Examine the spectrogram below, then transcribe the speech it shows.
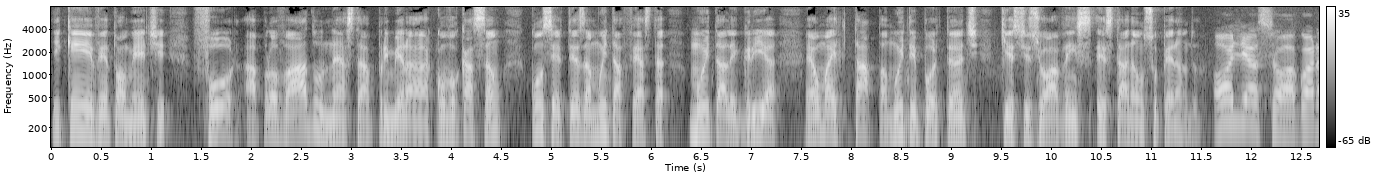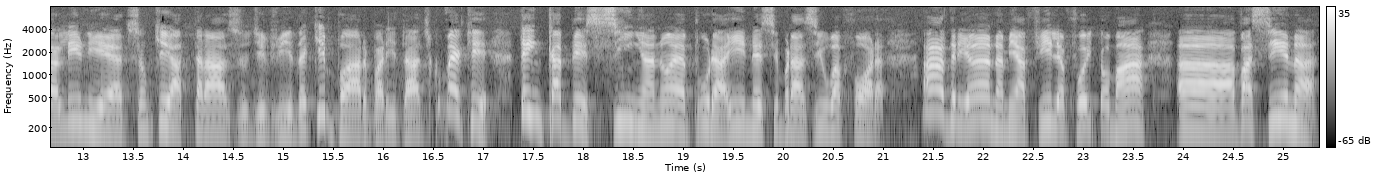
e quem eventualmente for aprovado nesta primeira convocação. Com certeza, muita festa, muita alegria. É uma etapa muito importante que estes jovens estarão superando. Olha só, agora, Aline Edson, que atraso de vida, que barbaridade. Como é que tem cabecinha, não é, por aí nesse Brasil afora? A Adriana, minha filha, foi tomar uh, a vacina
